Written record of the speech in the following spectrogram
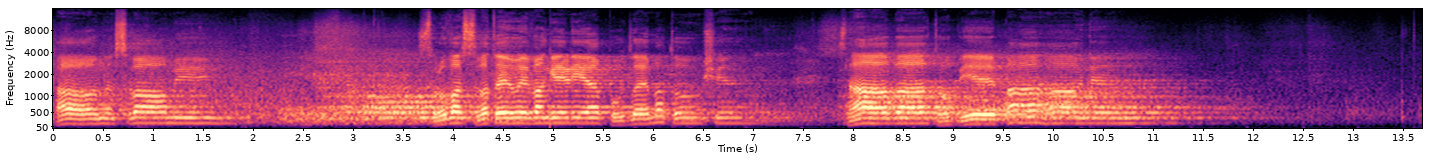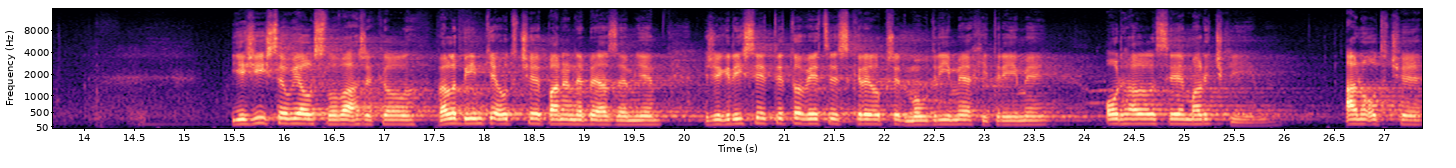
Pán s vámi. Slova svatého Evangelia podle Matouše. Sláva tobě, Páne. Ježíš se ujal slova a řekl, velbím tě, Otče, pane nebe a země, že když si tyto věci skryl před moudrými a chytrými, odhalil si je maličkým. Ano, Otče,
